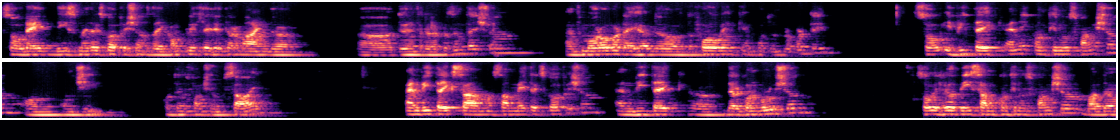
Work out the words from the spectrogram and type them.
So they, these matrix coefficients, they completely determine the, uh, the unitary representation. And moreover, they have the, the following important property. So if we take any continuous function on, on G, continuous function psi, and we take some, some matrix coefficient and we take uh, their convolution, so it will be some continuous function, but the,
